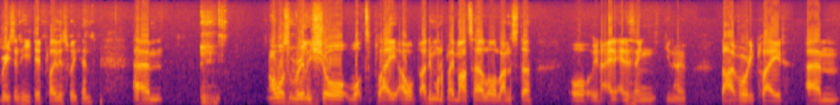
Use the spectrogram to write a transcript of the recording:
reason he did play this weekend. Um, I wasn't really sure what to play. I, I, didn't want to play Martell or Lannister or you know any, anything you know that I've already played. Um,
